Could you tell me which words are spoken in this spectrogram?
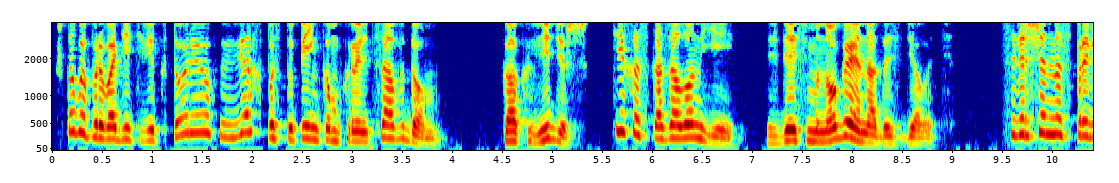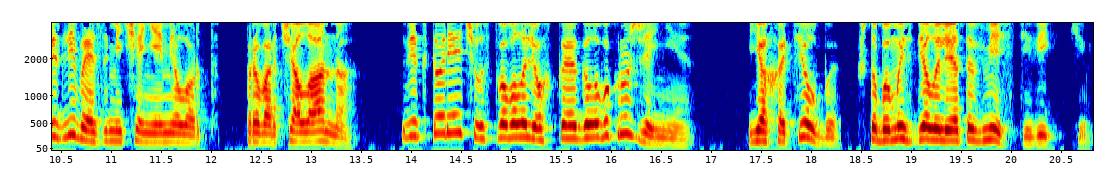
чтобы проводить Викторию вверх по ступенькам крыльца в дом. «Как видишь», — тихо сказал он ей, — «здесь многое надо сделать». «Совершенно справедливое замечание, милорд», — проворчала она. Виктория чувствовала легкое головокружение. «Я хотел бы, чтобы мы сделали это вместе, Викки.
